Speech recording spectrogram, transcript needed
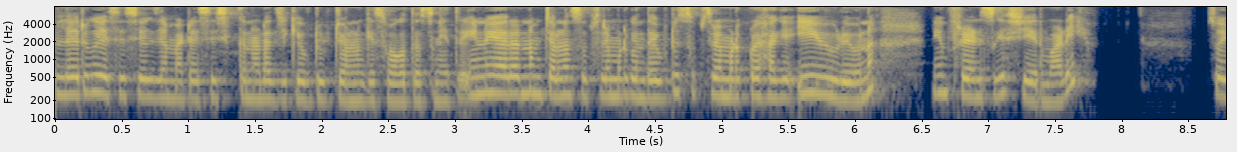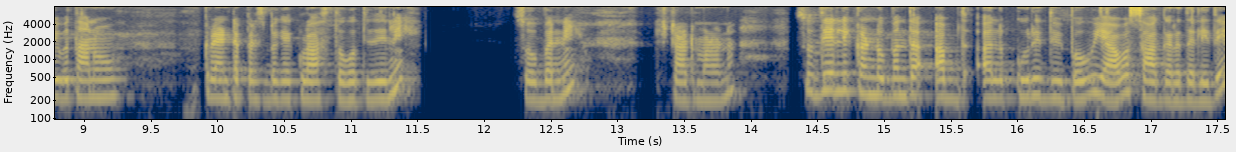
ಎಲ್ಲರಿಗೂ S S C exam S S C Kannada G K YouTube ಚಾನಲ್ಗೆ ಸ್ವಾಗತ ಸ್ನೇಹಿತರೆ. ಇನ್ನು ಯಾರು ನಮ್ಮ ಚಾನಲ್ ಸಬ್ಸ್ಕ್ರೈಬ್ ಮಾಡ್ಕೊಂಡು ದಯವಿಟ್ಟು ಸಬ್ಸ್ಕ್ರೈಬ್ ಮಾಡ್ಕೊಳ್ಳಿ. ಹಾಗೆ ಈ ವಿಡಿಯೋನ ನಿಮ್ಮ ಫ್ರೆಂಡ್ಸ್ಗೆ ಶೇರ್ ಮಾಡಿ. ಸೊ, ಇವತ್ತು ನಾನು ಕರೆಂಟ್ ಅಫೇರ್ಸ್ ಬಗ್ಗೆ ಕ್ಲಾಸ್ ತೊಗೋತಿದ್ದೀನಿ. ಸೊ, ಬನ್ನಿ ಸ್ಟಾರ್ಟ್ ಮಾಡೋಣ. ಸುದ್ದಿಯಲ್ಲಿ ಕಂಡುಬಂದ ಅಬ್ದ್ ಅಲ್ ಕುರಿ ದ್ವೀಪವು ಯಾವ ಸಾಗರದಲ್ಲಿದೆ?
